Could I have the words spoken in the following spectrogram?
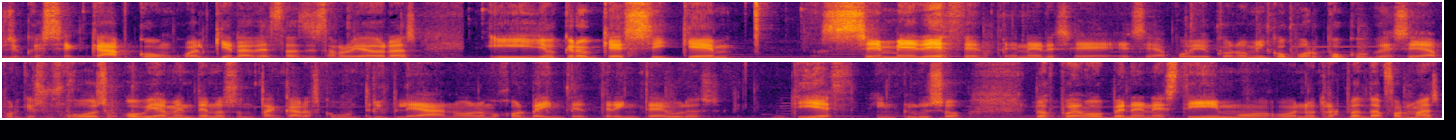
yo que sé, Capcom, cualquiera de estas desarrolladoras, y yo creo que sí que se merecen tener ese, apoyo económico, por poco que sea, porque sus juegos obviamente no son tan caros como un AAA, ¿no? A lo mejor 20, 30 euros, 10 incluso, los podemos ver en Steam o, en otras plataformas.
